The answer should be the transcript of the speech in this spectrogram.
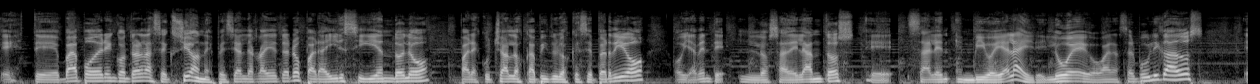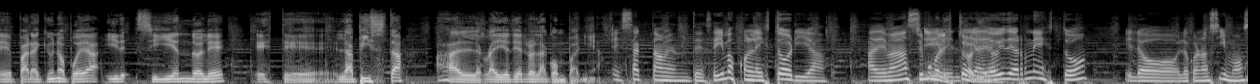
este, va a poder encontrar la sección especial de Radio Terror para ir siguiéndolo, para escuchar los capítulos que se perdió. Obviamente los adelantos eh, salen en vivo y al aire y luego van a ser publicados eh, para que uno pueda ir siguiéndole este, la pista al radioteatro de la compañía. Exactamente. Seguimos con la historia. Además, Seguimos con la el historia. día de hoy de Ernesto, eh, lo, lo conocimos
